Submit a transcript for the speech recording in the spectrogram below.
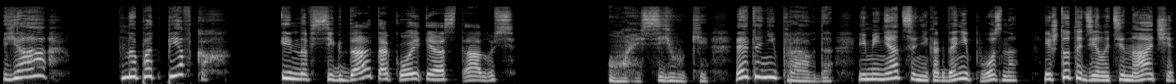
Я на подпевках и навсегда такой и останусь. Ой, Сьюки, это неправда, и меняться никогда не поздно, и что-то делать иначе.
